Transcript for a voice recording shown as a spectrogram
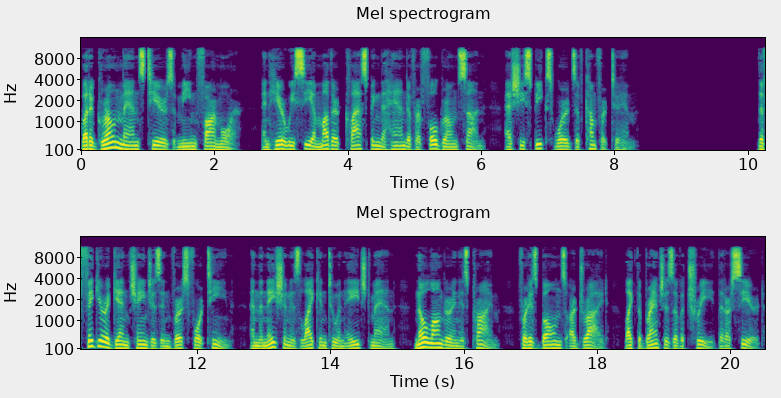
But a grown man's tears mean far more and here we see a mother clasping the hand of her full-grown son, as she speaks words of comfort to him. The figure again changes in verse 14, and the nation is likened to an aged man, no longer in his prime, for his bones are dried, like the branches of a tree that are seared.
